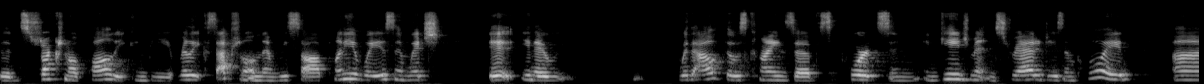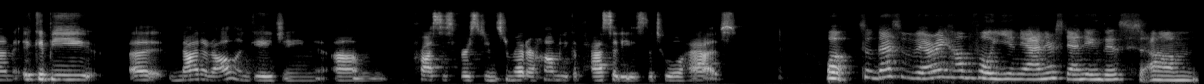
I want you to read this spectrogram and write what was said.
the instructional quality can be really exceptional. And then we saw plenty of ways in which it, you know, without those kinds of supports and engagement and strategies employed, um, it could be a not at all engaging um, process for students, no matter how many capacities the tool has. Well, so that's very helpful in understanding this um,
